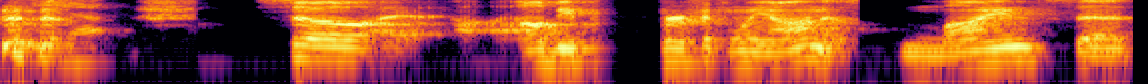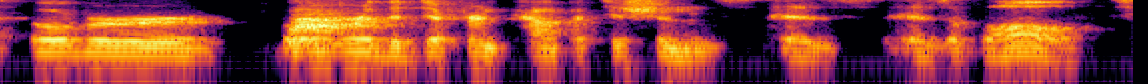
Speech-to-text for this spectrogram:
Yeah. so I, I'll be perfectly honest, mindset over over the different competitions has has evolved.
